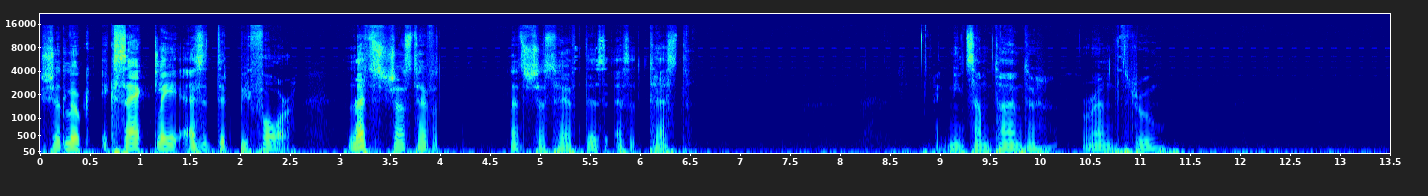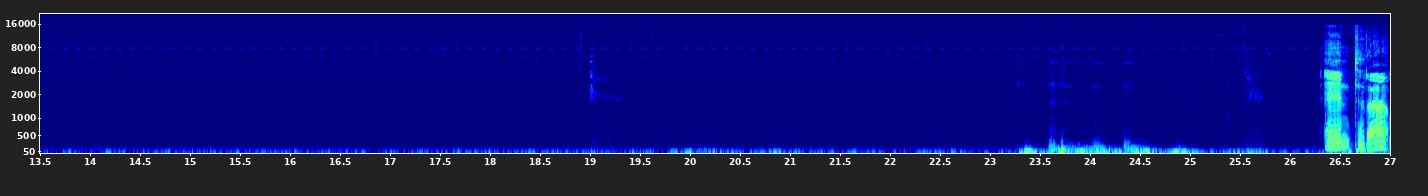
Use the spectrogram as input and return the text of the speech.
should look exactly as it did before. Let's just have a let's just have this as a test It needs some time to run through. And ta-da!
